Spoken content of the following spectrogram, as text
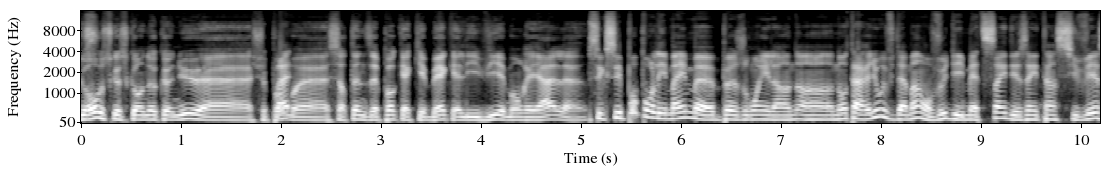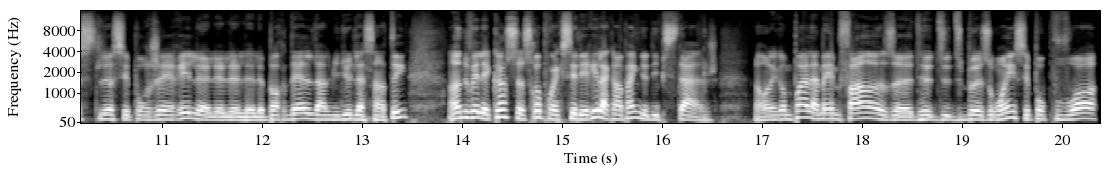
grosse que ce qu'on a connu à, je sais pas, moi, à certaines époques à Québec, à Lévis et Montréal. C'est que c'est pas pour les mêmes euh, besoins. Là. En, en Ontario, évidemment, on veut des médecins, des intensivistes. Là, c'est pour gérer le, le- le- le bordel dans le milieu de la santé. En Nouvelle-Écosse, ce sera pour accélérer la campagne de dépistage. Alors, on n'est comme pas à la même phase euh, de- du, du besoin. C'est pour pouvoir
